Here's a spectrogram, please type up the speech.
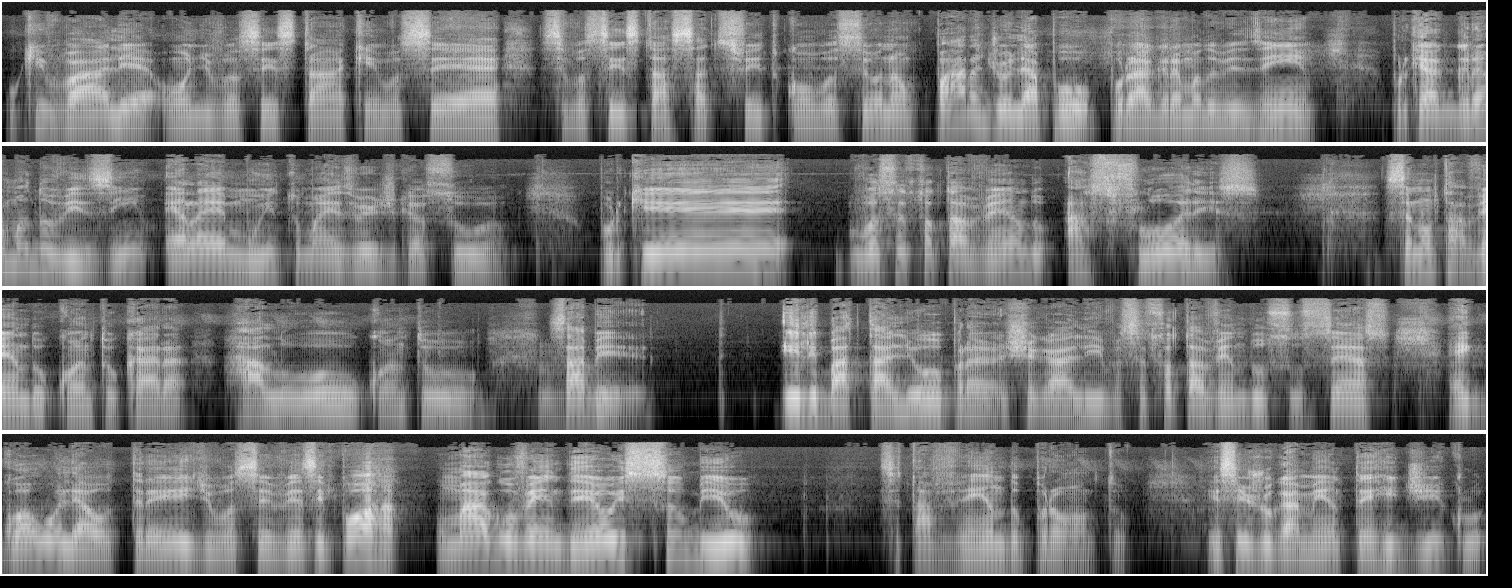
O que vale é onde você está, quem você é, se você está satisfeito com você ou não. Para de olhar por, por a grama do vizinho, porque a grama do vizinho ela é muito mais verde que a sua. Porque você só tá vendo as flores. Você não tá vendo o quanto o cara ralou, o quanto, sabe, ele batalhou para chegar ali. Você só tá vendo o sucesso. É igual olhar o trade, você vê assim, porra, o mago vendeu e subiu. Você tá vendo pronto. Esse julgamento é ridículo.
